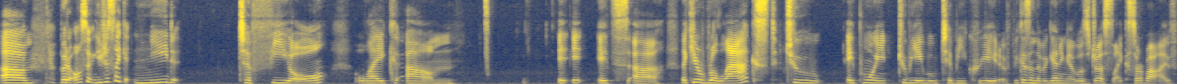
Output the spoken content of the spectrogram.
um, but also you just like need to feel like um, it, it it's uh, like you're relaxed to a point to be able to be creative because in the beginning it was just like survive.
